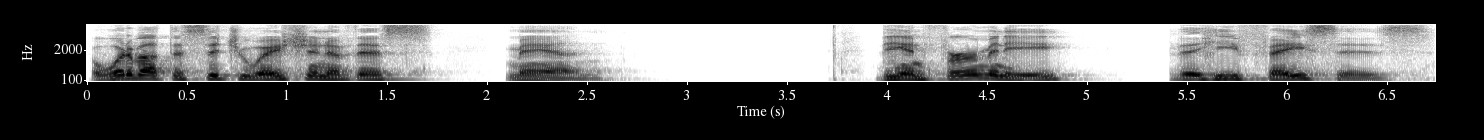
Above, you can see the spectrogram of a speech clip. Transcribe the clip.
But what about the situation of this man? The infirmity that he faces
